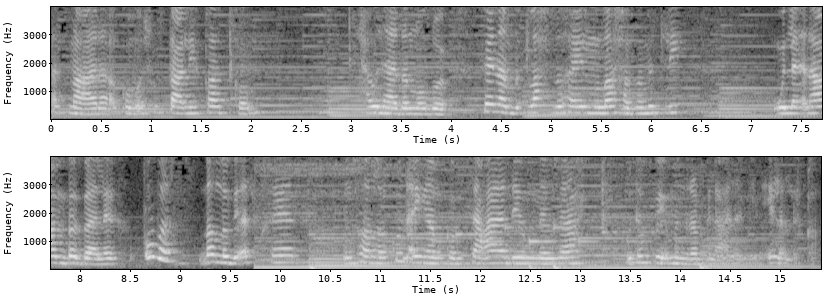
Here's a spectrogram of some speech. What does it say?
أسمع آرائكم وأشوف تعليقاتكم حول هذا الموضوع. فعلا بتلاحظوا هاي الملاحظة مثلي؟ ولا أنا عم ببالغ؟ وبس ضلوا بألف خير. وإن شاء الله كل أيامكم سعادة ونجاح وتوفيق من رب العالمين. إلى اللقاء.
